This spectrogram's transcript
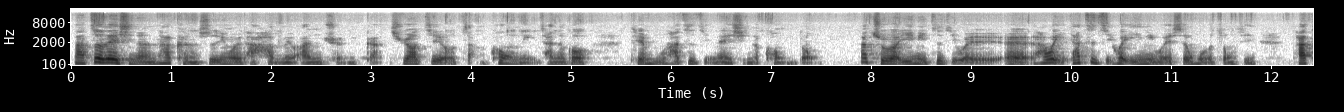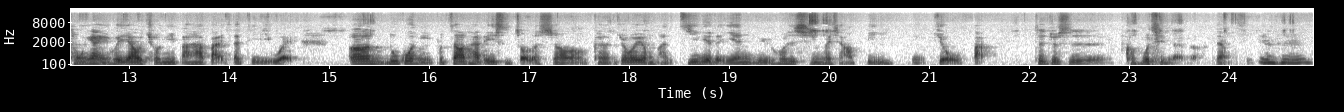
那这类型的人，他可能是因为他很没有安全感，需要借由掌控你才能够填补他自己内心的空洞。那除了以你自己为，呃，他会他自己会以你为生活的中心，他同样也会要求你把他摆在第一位。而如果你不照他的意思走的时候，可能就会用很激烈的言语或是行为想要逼你就范，这就是恐怖情人了，这样子。嗯哼。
